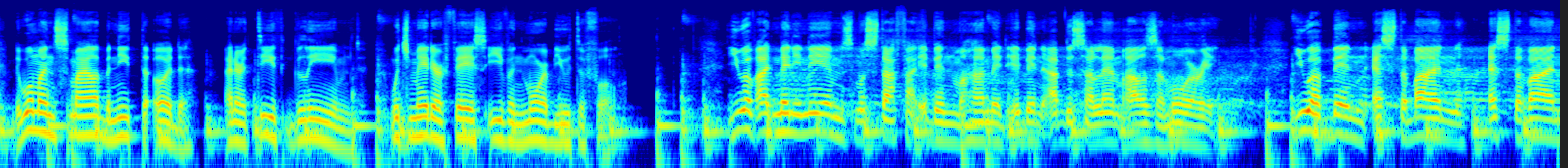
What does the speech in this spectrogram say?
The woman smiled beneath the hood, and her teeth gleamed, which made her face even more beautiful. You have had many names, Mustafa ibn Muhammad ibn Abdusalam al Zamori. You have been Esteban, Esteban,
